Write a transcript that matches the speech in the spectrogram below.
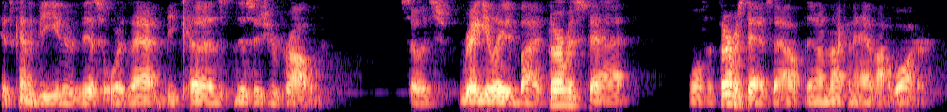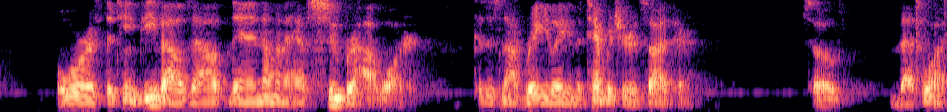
it's gonna be either this or that because this is your problem. So it's regulated by a thermostat. Well, if the thermostat's out, then I'm not gonna have hot water. Or if the TP valve's out, then I'm gonna have super hot water because it's not regulating the temperature inside there. So that's why.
